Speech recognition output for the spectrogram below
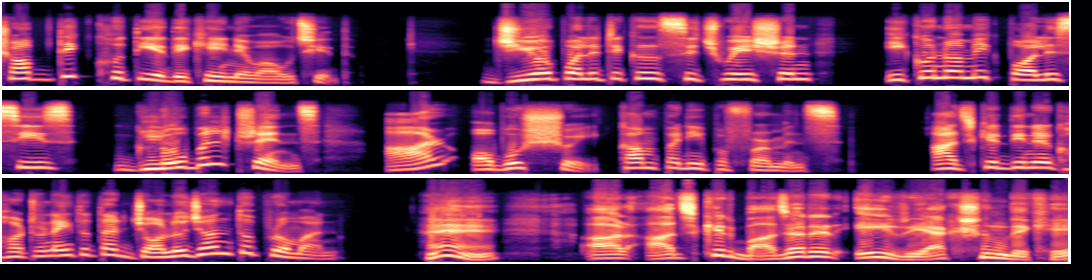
সব দিক খতিয়ে দেখেই নেওয়া উচিত। Geopolitical situation economic policies global trends আর অবশ্যই কোম্পানি পারফরমেন্স আজকের দিনের ঘটনাই তো তার জলজন্ত প্রমাণ। হ্যাঁ আর আজকের বাজারের এই রিয়াকশন দেখে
